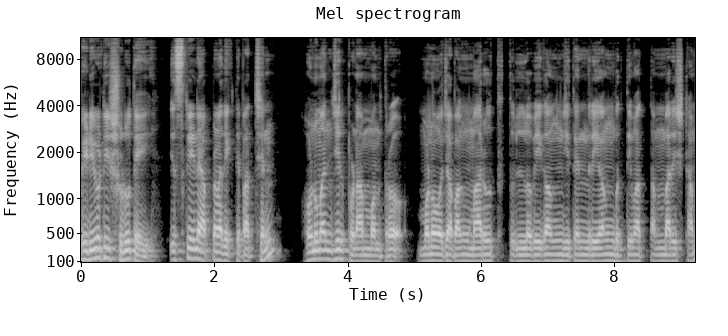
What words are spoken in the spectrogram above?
ভিডিওটির শুরুতেই স্ক্রিনে আপনারা দেখতে পাচ্ছেন হনুমানজির প্রণাম মন্ত্র। মনোজাবাং মারুত তুল্যবেগং জিতেন্দ্রিয়ং বুদ্ধিমত্তম বরিষ্ঠম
